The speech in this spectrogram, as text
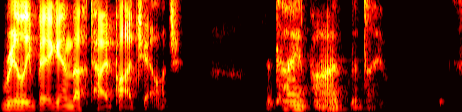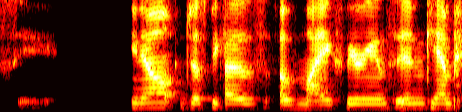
really big in the Tide Pod Challenge? The Tide Pod. The Tide. Let's see. You know, just because of my experience in campaigns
